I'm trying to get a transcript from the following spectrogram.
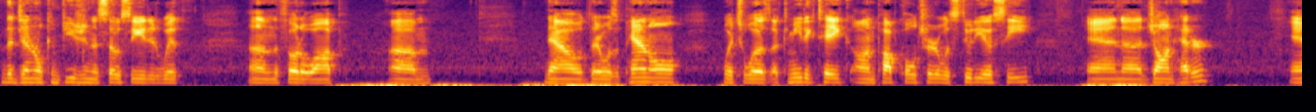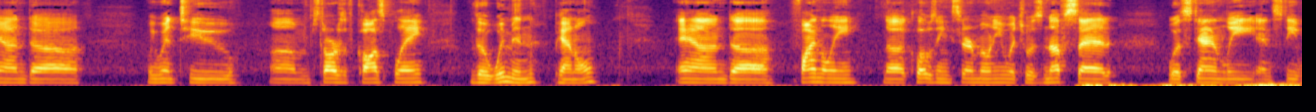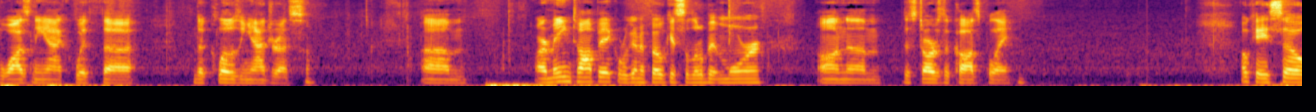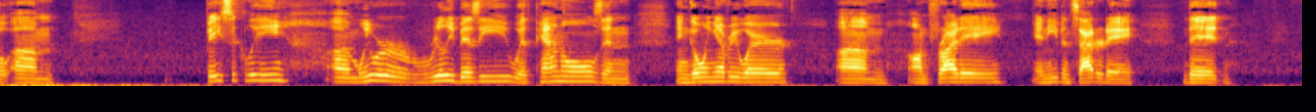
the general confusion associated with um, the photo op. Now, there was a panel which was a comedic take on pop culture with Studio C and uh, Jon Heder. And uh, we went to um, Stars of Cosplay, the women panel. And uh, finally, the closing ceremony, which was Nuff Said with Stan Lee and Steve Wozniak with uh, the closing address. Um, our main topic, we're going to focus a little bit more on um, the stars of cosplay. Okay, so um, basically, um, we were really busy with panels and and going everywhere um, on Friday and even Saturday. That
